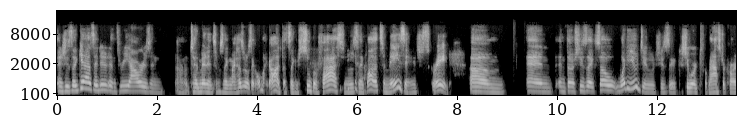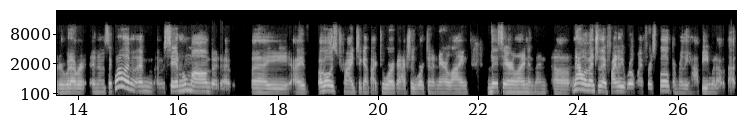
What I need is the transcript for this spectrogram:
and she's like yes i did it in three hours and i don't know 10 minutes. I was like my husband was like oh my god that's like super fast and it was yeah. like wow that's amazing it's just great. Um and and so she's like so what do you do? She's like she worked for mastercard or whatever and i was like well i'm i'm, I'm a stay-at-home mom but I, but i i I've always tried to get back to work. I actually worked in an airline, this airline, and then uh, now eventually I finally wrote my first book. I'm really happy with that.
